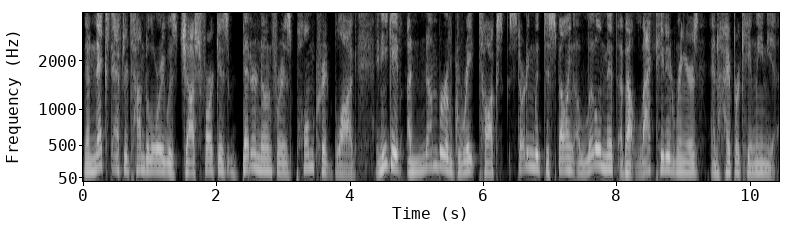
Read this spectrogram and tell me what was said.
Now, next after Tom DeLoughery was Josh Farkas, better known for his PulmCrit blog, and he gave a number of great talks, starting with dispelling a little myth about lactated ringers and hyperkalemia.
